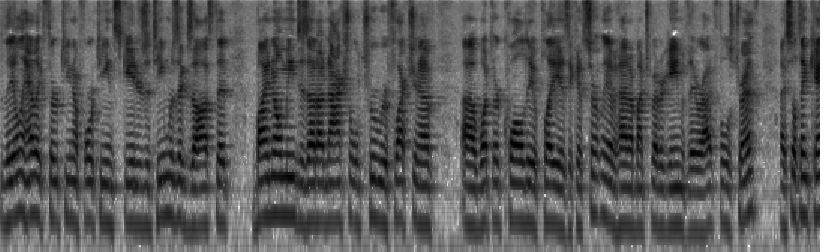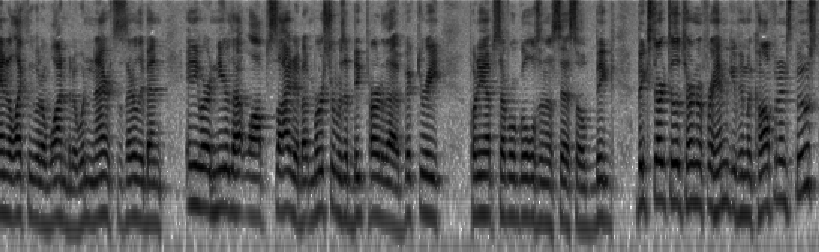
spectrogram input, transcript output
they only had like 13 or 14 skaters. The team was exhausted. By no means is that an actual true reflection of uh, what their quality of play is. They could certainly have had a much better game if they were at full strength. I still think Canada likely would have won, but it wouldn't necessarily been anywhere near that lopsided. But Mercer was a big part of that victory, putting up several goals and assists. So big, big start to the tournament for him, give him a confidence boost.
